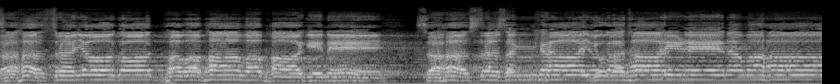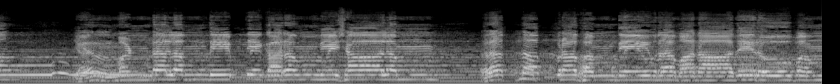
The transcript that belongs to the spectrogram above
सहस्रयोगोद्भवभावभागिने सहस्रसङ्ख्यायुगधारिणे नमः। यन्मण्डलम् दीप्तिकरम् विशालम् रत्नप्रभम् तीव्रमनादिरूपम्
